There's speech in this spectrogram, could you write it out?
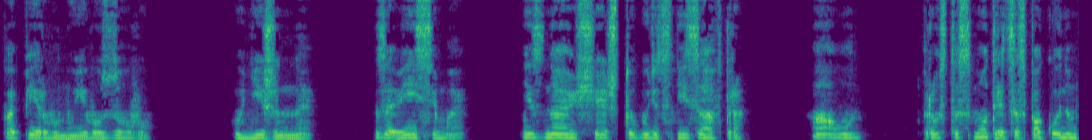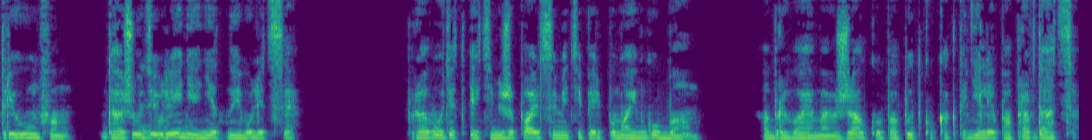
по первому его зову. Униженная, зависимая, не знающая, что будет с ней завтра. А он просто смотрит со спокойным триумфом, даже удивления нет на его лице. Проводит этими же пальцами теперь по моим губам, обрывая мою жалкую попытку как-то нелепо оправдаться.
